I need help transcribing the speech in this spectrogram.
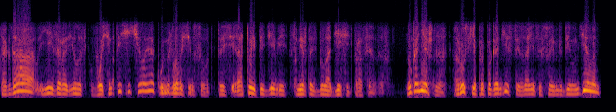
Тогда ей заразилось 8 тысяч человек, умерло 800. То есть от той эпидемии смертность была 10%. Ну, конечно, русские пропагандисты заняты своим любимым делом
